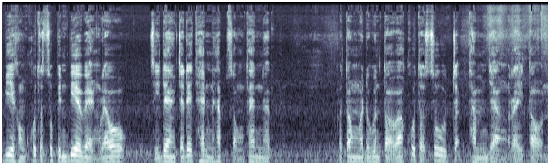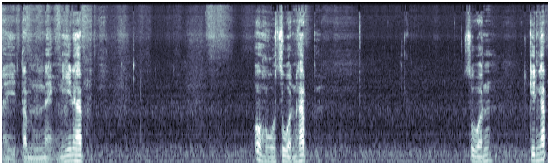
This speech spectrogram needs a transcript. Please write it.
เบี้ยของคู่ต่อสู้เป็นเบี้ยแหว่งแล้วสีแดงจะได้แท่นนะครับสองแท่นนะครับ ก็ต้องมาดูกันต่อว่าคู่ต่อสู้จะทำอย่างไรต่อในตำแหน่งนี้นะครับ โอ้โหสวนครับ สวนกินครับ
